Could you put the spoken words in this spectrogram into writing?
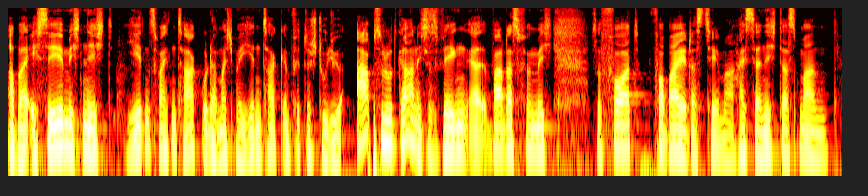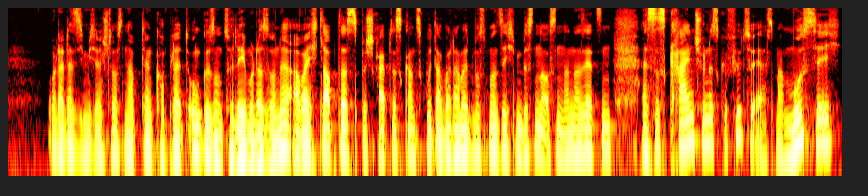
Aber ich sehe mich nicht jeden zweiten Tag oder manchmal jeden Tag im Fitnessstudio. Absolut gar nicht. Deswegen äh, war das für mich sofort vorbei, das Thema. Heißt ja nicht, dass man oder dass ich mich entschlossen habe, dann komplett ungesund zu leben oder so, ne? Aber ich glaube, das beschreibt es ganz gut, aber damit muss man sich ein bisschen auseinandersetzen. Es ist kein schönes Gefühl zuerst. Man muss sich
